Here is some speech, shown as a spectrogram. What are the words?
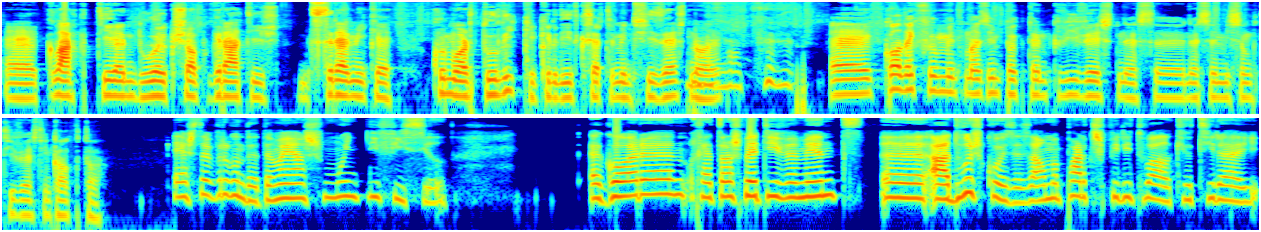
É, claro que tirando o workshop grátis de cerâmica com o Mortuli, que acredito que certamente fizeste, não é? Exato. é? Qual é que foi o momento mais impactante que viveste nessa, nessa missão que tiveste em Calcutá? Esta pergunta também acho muito difícil. Agora, retrospectivamente, uh, há duas coisas. Há uma parte espiritual que eu tirei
